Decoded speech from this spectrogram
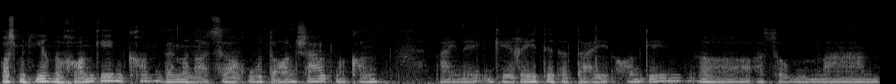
Was man hier noch angeben kann, wenn man also eine Route anschaut, man kann eine Gerätedatei angeben, äh, also man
